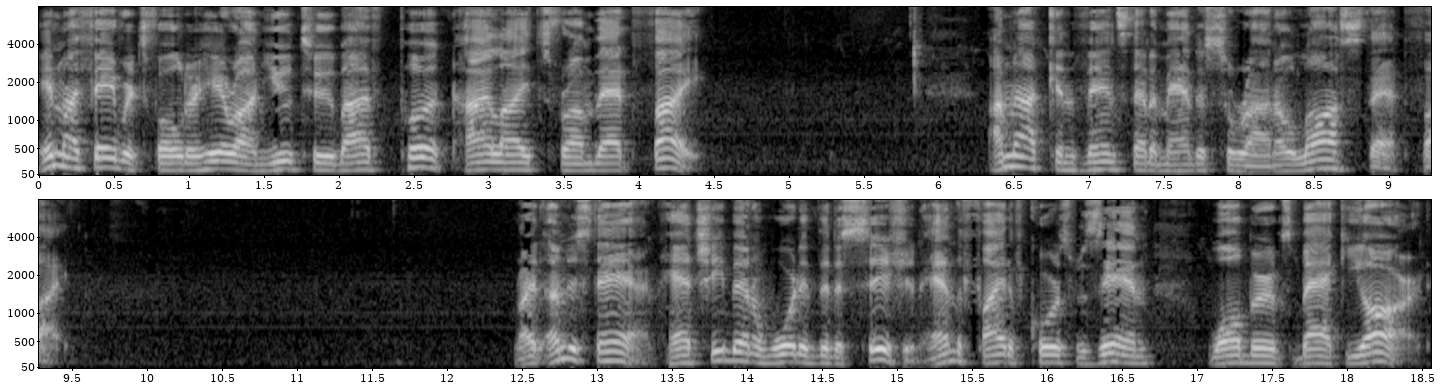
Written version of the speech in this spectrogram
In my favorites folder here on YouTube, I've put highlights from that fight. I'm not convinced that Amanda Serrano lost that fight. Right? Understand, had she been awarded the decision, and the fight, of course, was in Wallberg's backyard,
